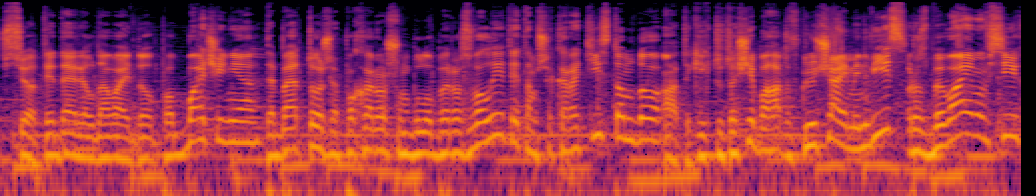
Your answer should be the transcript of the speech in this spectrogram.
Все, ти Деріл, давай до побачення. Тебе теж по-хорошому було би розвалити. Там ще каратістом до. А, таких тут ще багато. Включаємо інвіз, розбиваємо всіх.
